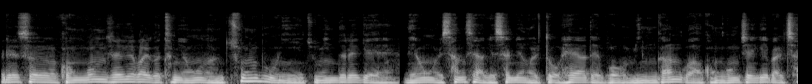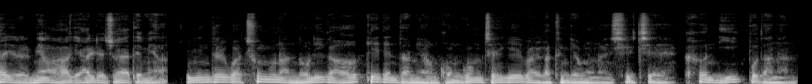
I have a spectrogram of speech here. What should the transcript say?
그래서 공공재개발 같은 경우는 충분히 주민들에게 내용을 상세하게 설명을 또 해야 되고 민간과 공공재개발 차이를 명확하게 알려줘야 되며 주민들과 충분한 논의가 없게 된다면 공공재개발 같은 경우는 실제 큰 이익보다는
